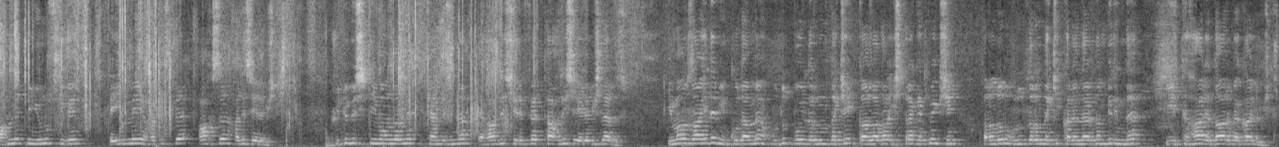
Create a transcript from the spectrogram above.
Ahmet bin Yunus gibi eğilmeyi hadiste ahsa hadis eylemiştir. Kütüb-i Sitte imamların hepsi kendisinden ehadis-i şerife tahriş eylemişlerdir. İmam Zahide bin Kudame hudut boylarındaki gazalara iştirak etmek için Anadolu hudutlarındaki kalelerden birinde irtihale dar beka eylemiştir.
